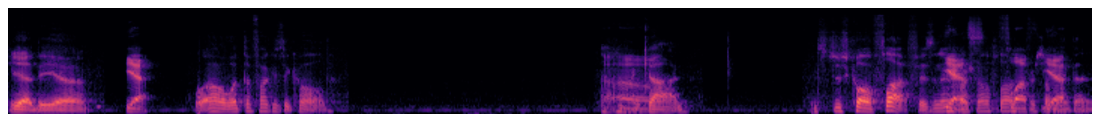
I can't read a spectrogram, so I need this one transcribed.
Yeah, the uh yeah. Oh, what the fuck is it called? Oh Uh, my god. It's just called fluff, isn't it? Yeah, Marshmallow fluff, fluff, or something yeah. like that.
